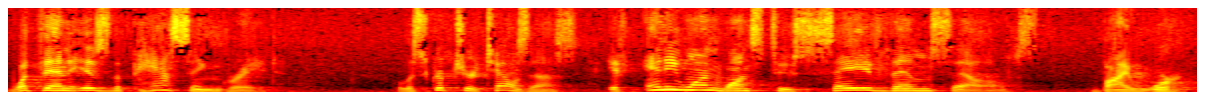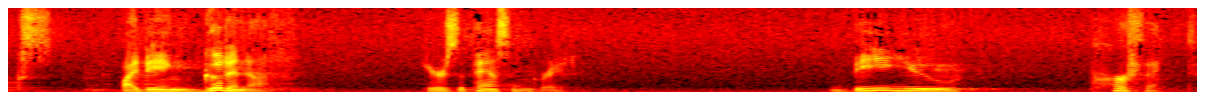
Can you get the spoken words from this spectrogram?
What then is the passing grade? Well, the scripture tells us if anyone wants to save themselves by works, by being good enough, here's the passing grade. Be you perfect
